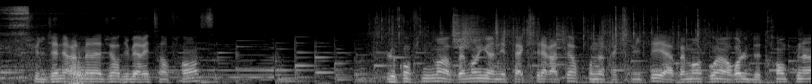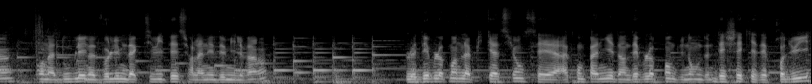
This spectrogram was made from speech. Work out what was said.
Je suis le General Manager d'Uber Eats en France. Le confinement a vraiment eu un effet accélérateur pour notre activité et a vraiment joué un rôle de tremplin. On a doublé notre volume d'activité sur l'année 2020. Le développement de l'application s'est accompagné d'un développement du nombre de déchets qui étaient produits.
